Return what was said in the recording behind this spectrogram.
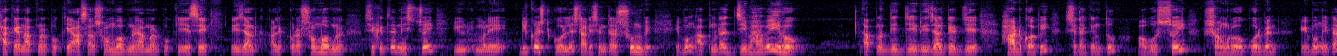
থাকেন, আপনার পক্ষে আসা সম্ভব নয়, আপনার পক্ষে এসে রেজাল্ট কালেক্ট করা সম্ভব নয়। সেক্ষেত্রে নিশ্চয়ই মানে রিকোয়েস্ট করলে স্টাডি সেন্টার শুনবে এবং আপনারা যেভাবেই হোক আপনাদের যে রেজাল্টের যে হার্ড কপি সেটা কিন্তু অবশ্যই সংগ্রহ করবেন এবং এটা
